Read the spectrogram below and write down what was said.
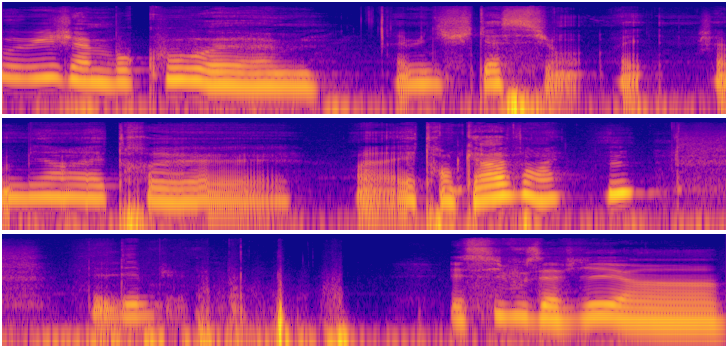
oui, oui, j'aime beaucoup euh, la vinification. oui. J'aime bien être, euh, voilà, être en cave, ouais. Le début. Et si vous aviez un,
